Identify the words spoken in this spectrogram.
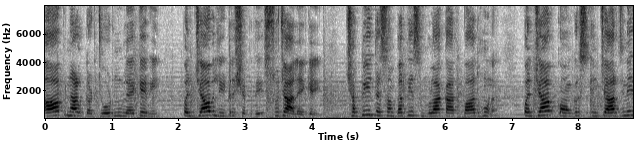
ਆਪ ਨਾਲ ਗੜਜੋੜ ਨੂੰ ਲੈ ਕੇ ਵੀ ਪੰਜਾਬ ਲੀਡਰਸ਼ਿਪ ਦੇ ਸੁਝਾਅ ਲਏ ਗਏ। 26 ਦਸੰਬਰ ਦੀ ਇਸ ਮੁਲਾਕਾਤ ਬਾਅਦ ਹੁਣ ਪੰਜਾਬ ਕਾਂਗਰਸ ਇੰਚਾਰਜ ਨੇ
